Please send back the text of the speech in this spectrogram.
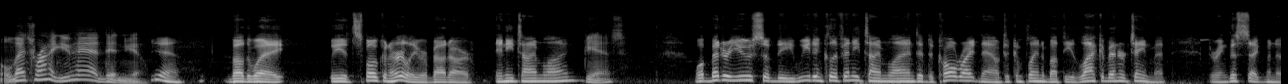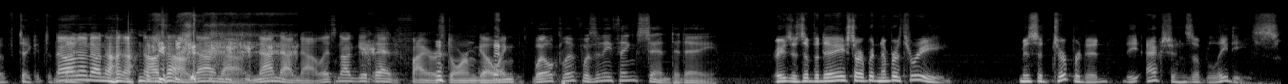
Oh, that's right. You had, didn't you? Yeah. By the way, we had spoken earlier about our anytime line. Yes. What better use of the Weed and Cliff anytime line than to call right now to complain about the lack of entertainment during this segment of Take It to the No, no, Bank? no, no, no, no, no, no, no, no, no, no. Let's not get that firestorm going. Well, Cliff, was anything said today? Phrases of the day start with number three. Misinterpreted the actions of ladies.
